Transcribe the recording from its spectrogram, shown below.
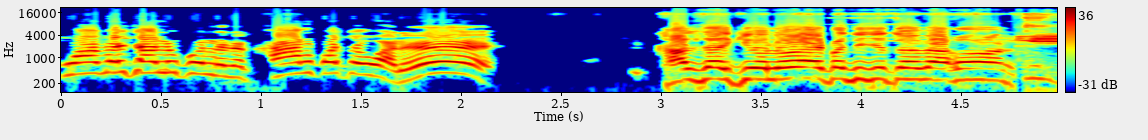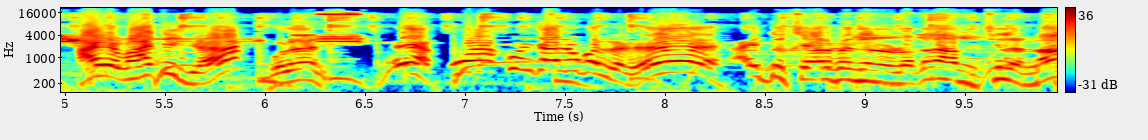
কবে চালু করলে রে? খাল কত রে খাল যাই কি হলো? পাক দিয়ে যেতে হবে এখন। আরে ভাজি যা। বলেন। এ কখন চালু করলে রে? এই তো চার দিন হলো কেন আপনি ছিলেন না?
